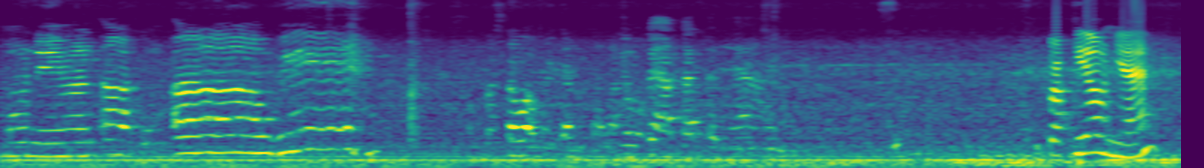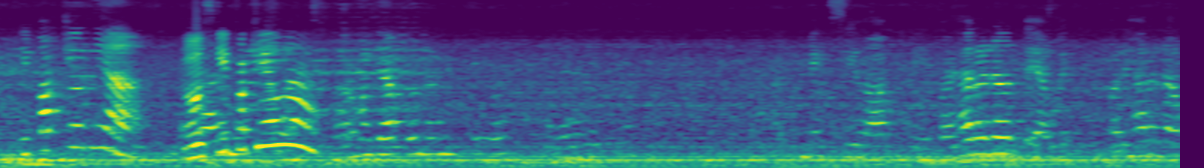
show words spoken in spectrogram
Muna man akong awin. Basta wala po ikanta lang. Yung kaya kanta niya. Ipakyaw niya? Ipakyaw niya. O, sige, pakyaw ah. Para magyapon lang ito. Makes you happy. Parihara daw te. Parihara daw.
